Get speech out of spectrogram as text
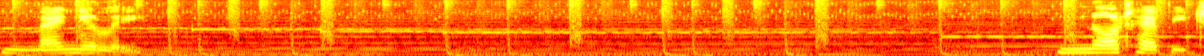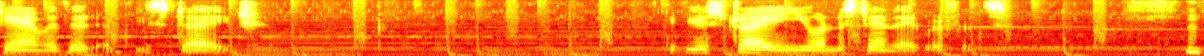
manually. Not happy jam with it at this stage. If you're Australian, you understand that reference.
